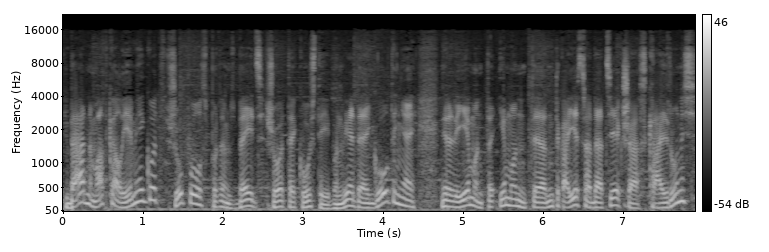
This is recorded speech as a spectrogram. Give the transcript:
Bērnam atkal iemiegot, šupulis, protams, beidz šo te kustību. Un vietējai gultiņai ir arī iemonta, iemonta, nu, iestrādāts iekšā skaļrunis,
